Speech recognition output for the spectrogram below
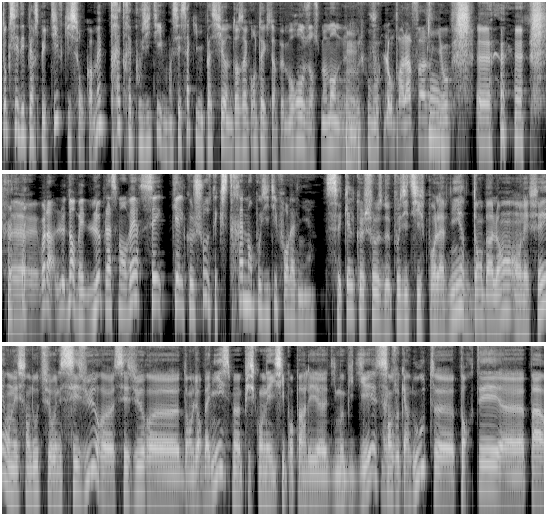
Donc c'est des perspectives qui sont quand même très très positives. Moi, c'est ça qui me passionne dans un contexte un peu morose en ce moment. Ne hmm. nous voilons pas la face, euh, euh, voilà. Le, non, mais le placement vert, c'est quelque chose d'extrêmement positif pour l'avenir. C'est quelque chose de positif pour l'avenir, d'emballant en effet. On est sans doute sur une césure, euh, césure euh, dans l'urbanisme, puisqu'on est ici pour parler d'immobilier, sans aucun doute, porté par,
